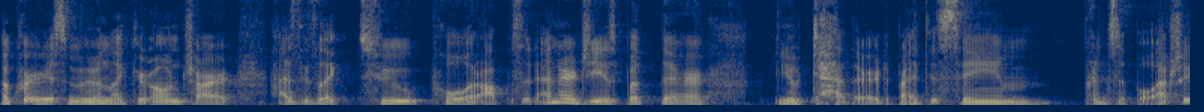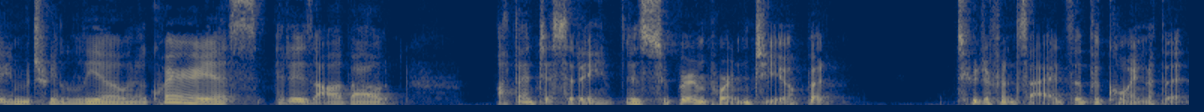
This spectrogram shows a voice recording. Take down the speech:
Aquarius moon, like your own chart has these like two polar opposite energies, but they're, you know, tethered by the same principle. Actually, in between Leo and Aquarius, it is all about authenticity is super important to you, but two different sides of the coin with it.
